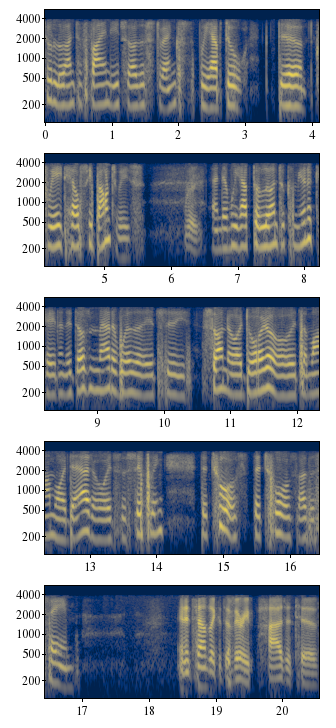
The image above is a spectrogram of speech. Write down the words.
to learn to find each other's strengths. We have to, to create healthy boundaries. Right. And then we have to learn to communicate, and it doesn't matter whether it's a son or a daughter, or it's a mom or a dad, or it's a sibling the tools the tools are the same. And it sounds like it's a very positive,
